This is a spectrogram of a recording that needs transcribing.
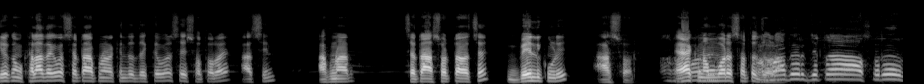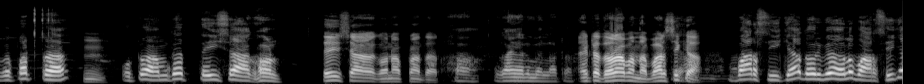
কীরকম খেলা দেখবে সেটা আপনারা কিন্তু দেখতে পাবেন। সেই সতেরোয় আসিন আপনার সেটা আসরটা হচ্ছে বেলকুড়ি আসর। এক নম্বরের সাথে জোড়া। আমাদের যেটা আসরের ব্যাপারটা ওটা আমাদের তেইশে আঘন। তেইশা ঘন আপনাদের। হ্যাঁ গায়ের মেলাটা। এটা ধরা বান্ধা বার্ষিকা। বার্ষিকা ধরবে হলো বার্ষিকা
